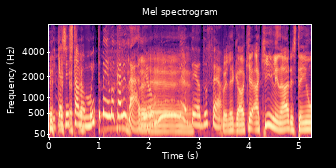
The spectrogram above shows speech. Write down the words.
e que a gente estava muito bem localizado. Eu, É. hum, meu Deus do céu. Foi legal. Aqui, aqui em Linares tem um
